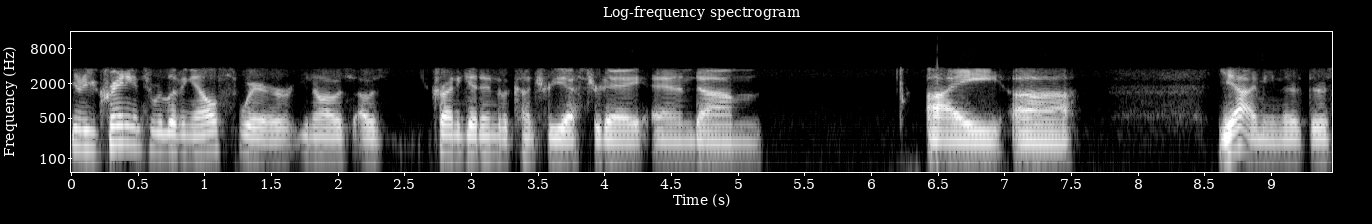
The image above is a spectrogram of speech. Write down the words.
you know Ukrainians who are living elsewhere. You know, I was I was trying to get into the country yesterday, and um, I uh, yeah, I mean there's there's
